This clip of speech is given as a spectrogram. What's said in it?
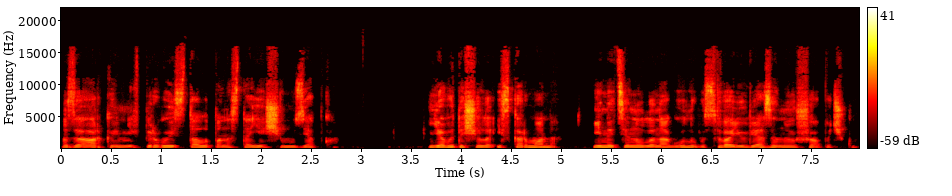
За аркой мне впервые стало по-настоящему зябко. Я вытащила из кармана и натянула на голову свою вязаную шапочку,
